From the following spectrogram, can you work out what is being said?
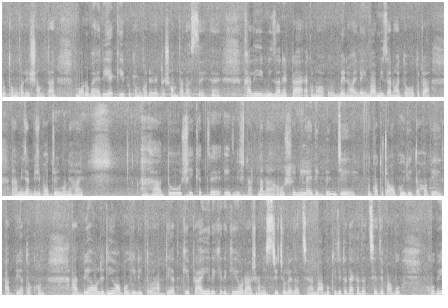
প্রথম ঘরের সন্তান, বড় ভাইয়েরই একই প্রথম ঘরের একটা সন্তান আছে হ্যাঁ? খালি মিজানেরটা এখনও বের হয় নাই, বা মিজান হয়তো অতটা মিজান বেশ ভদ্রই মনে হয়। হ্যাঁ তো সেই ক্ষেত্রে এই জিনিসটা আপনারা অবশ্যই মিলাই দেখবেন যে কতটা অবহেলিত হবে আদবিয়া তখন। আদবিয়া অলরেডি অবহেলিত। আবদিয়াতকে প্রায়ই রেখে রেখে ওরা স্বামী স্ত্রী চলে যাচ্ছে। আর বাবুকে যেটা দেখা যাচ্ছে যে বাবু খুবই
